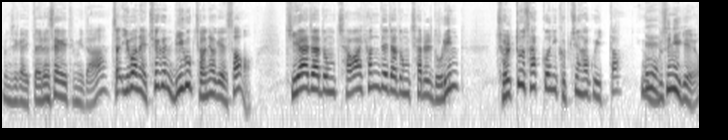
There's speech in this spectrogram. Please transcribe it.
문제가 있다 이런 생각이 듭니다. 자 이번에 최근 미국 전역에서 기아 자동차와 현대 자동차를 노린 절도 사건이 급증하고 있다. 네. 무슨 얘기예요?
